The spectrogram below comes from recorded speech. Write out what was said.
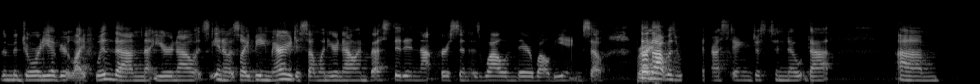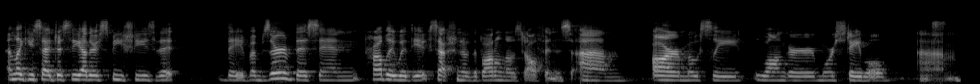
the majority of your life with them that you're now it's you know it's like being married to someone you're now invested in that person as well and their well-being so right. that was really interesting just to note that um, and like you said just the other species that they've observed this in probably with the exception of the bottlenose dolphins um, are mostly longer more stable um,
